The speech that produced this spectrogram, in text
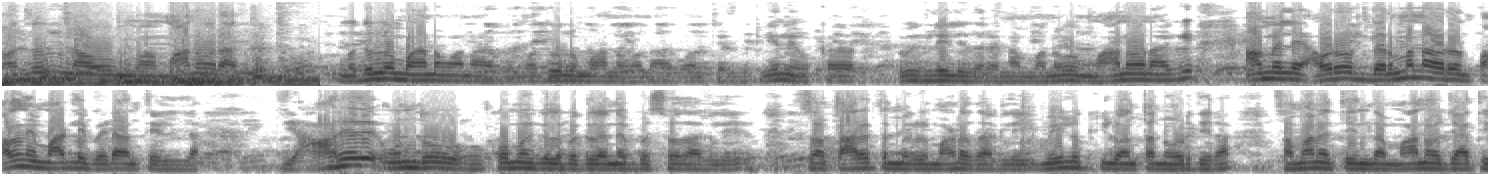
ಮೊದಲು ನಾವು ಮಾನವರಾಗಬೇಕು. ಮೊದಲು ಮಾನವನಾಗು ಮೊದಲು ಮಾನವನಾಗು ಅಂತ ಹೇಳ್ಬಿಟ್ಟು ಏನು ಕ ಹೇಳಿದ್ದಾರೆ ನಮ್ಮ ಮನು ಮಾನವನಾಗಿ ಆಮೇಲೆ ಅವ್ರವ್ರ ಧರ್ಮನ ಅವ್ರನ್ನ ಪಾಲನೆ ಮಾಡಲಿ ಬೇಡ ಅಂತ ಹೇಳಿಲ್ಲ. ಯಾರೇ ಒಂದು ಕೋಮಗಲಭೆಗಳನ್ನು ಎಬ್ಬಿಸೋದಾಗಲಿ, ಸ, ತಾರತಮ್ಯಗಳು ಮಾಡೋದಾಗಲಿ, ಮೇಲು ಕೀಳು ಅಂತ ನೋಡ್ದಿರ, ಸಮಾನತೆಯಿಂದ ಮಾನವ ಜಾತಿ,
